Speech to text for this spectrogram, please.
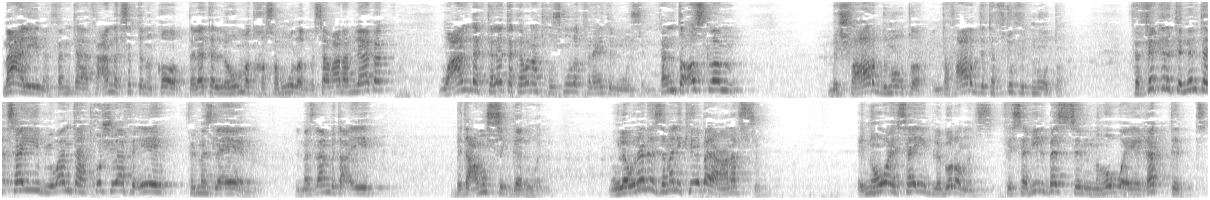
ما علينا فأنت عندك ست نقاط ثلاثة اللي هم اتخصموا لك بسبب عدم لعبك وعندك ثلاثة كمان هتخصموا لك في نهاية الموسم. فأنت أصلا مش في عرض نقطة أنت في عرض تفتفه نقطة. ففكرة إن أنت تسيب يبقى أنت هتخش بقى في إيه؟ في المزلقان. المزلقان بتاع إيه؟ بتاع نص الجدول. ولو نادي الزمالك يقبل على نفسه إن هو يسيب لبيراميدز في سبيل بس إن هو يغتت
